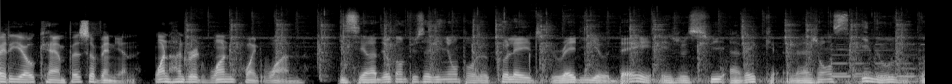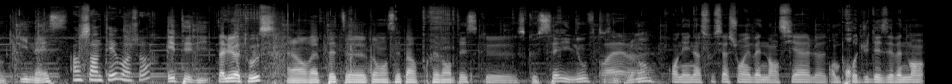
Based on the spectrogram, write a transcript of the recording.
Radio Campus Avignon 101.1. Ici Radio Campus Avignon pour le College Radio Day et je suis avec l'agence Inouv, donc Inès Enchanté, bonjour. et Teddy. Salut à tous. Alors on va peut-être euh, commencer par présenter ce que ce que c'est Inouv tout simplement. On est une association événementielle. On produit des événements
